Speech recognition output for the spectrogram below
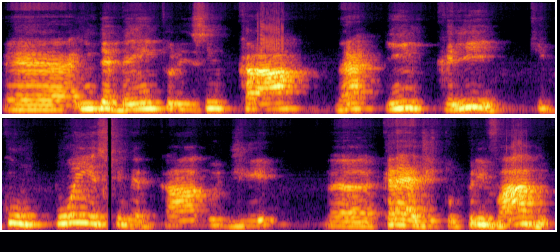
é, em debentures, em CRA, né, em CRI, que compõem esse mercado de uh, crédito privado,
